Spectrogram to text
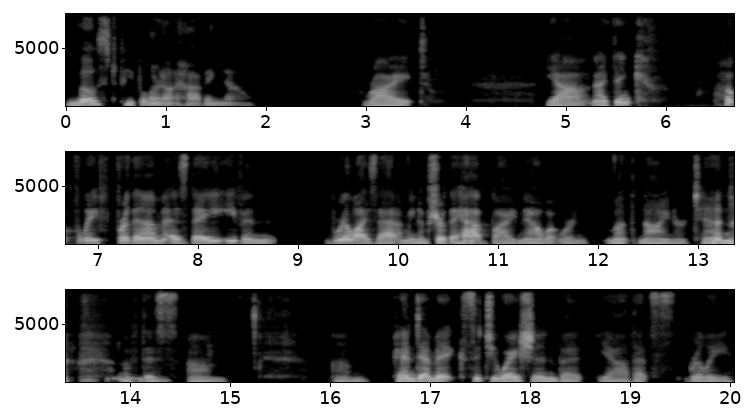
most people are not having now. Right. Yeah. And I think hopefully for them, as they even realize that, I mean, I'm sure they have by now, what we're in month nine or 10 mm-hmm. of this um, um, pandemic situation. But yeah, that's really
